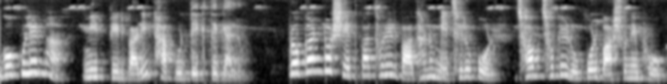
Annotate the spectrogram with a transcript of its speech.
গোকুলের মা মিত্তির বাড়ি ঠাকুর দেখতে গেল। প্রকাণ্ড শ্বেতপাথরের বাঁধানো মেঝের ওপর ঝকঝকে রূপোর বাসনে ভোগ।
